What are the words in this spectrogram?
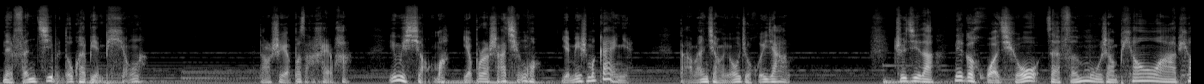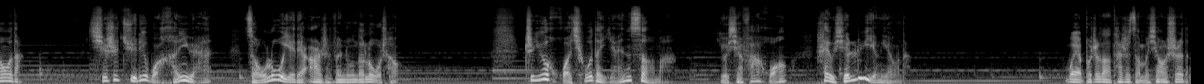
那坟基本都快变平了。当时也不咋害怕，因为小嘛，也不知道啥情况，也没什么概念。打完酱油就回家了，只记得那个火球在坟墓上飘啊飘的，其实距离我很远，走路也得二十分钟的路程。至于火球的颜色嘛，有些发黄，还有些绿莹莹的，我也不知道它是怎么消失的。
